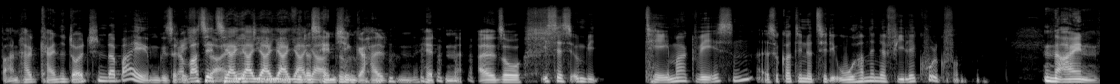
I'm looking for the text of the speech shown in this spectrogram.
waren halt keine Deutschen dabei im Gerichtssaal, was jetzt? Ja, ne, ja, ja, die ja, für ja, das ja. Händchen gehalten hätten. Also, Ist das irgendwie Thema gewesen? Also gerade in der CDU haben den ja viele cool gefunden. nein,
